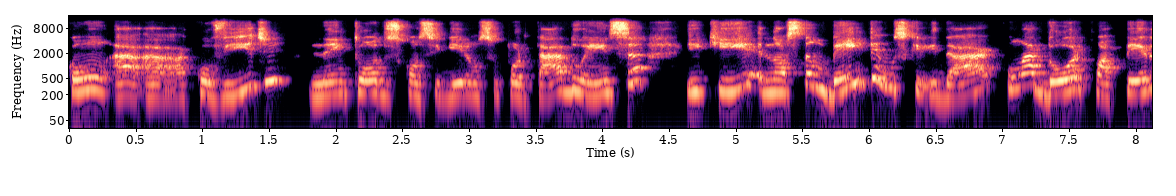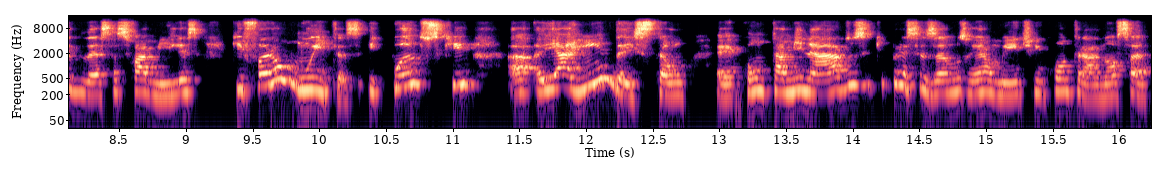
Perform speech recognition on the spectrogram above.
com a, a, a, Covid, nem todos conseguiram suportar a doença, e que nós também temos que lidar com a dor, com a perda dessas famílias, que foram muitas, e quantos que uh, e ainda estão é, contaminados e que precisamos realmente encontrar. A nossa,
